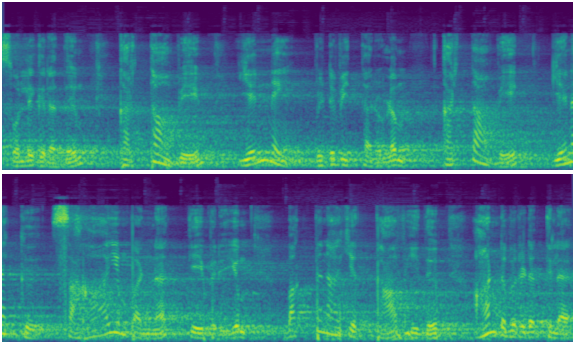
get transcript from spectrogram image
சொல்லுகிறது கர்த்தாவே என்னை விடுவித்தருளும். கர்த்தாவே எனக்கு சகாயம் பண்ண தீவிரியும். பக்தனாகிய தாவீது ஆண்டவரிடத்தில்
